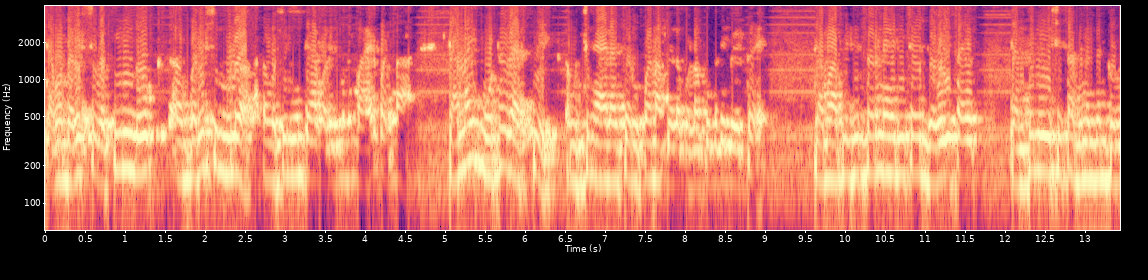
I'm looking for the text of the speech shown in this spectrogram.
त्यामुळे बरेचसे वकील लोक बरेचशी मुलं आता वकील येऊन त्या कॉलेजमध्ये बाहेर पडणार त्यांना एक मोठं व्यासपीठ उच्च न्यायालयाच्या रूपानं आपल्याला कोल्हापूरमध्ये मिळतंय. त्यामुळे आपले जे सरन्यायाधीश आहेत जवळीच आहेत त्यांचं मी विशेष अभिनंदन करू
